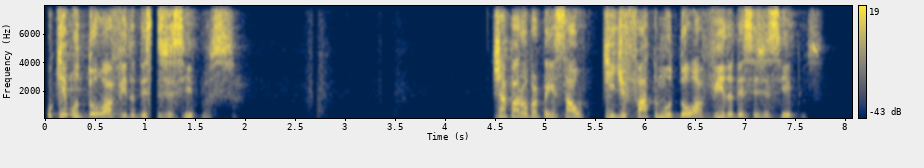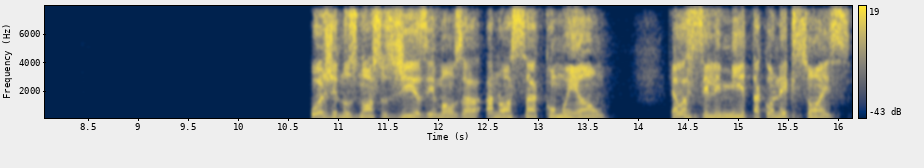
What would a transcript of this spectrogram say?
O que mudou a vida desses discípulos? Já parou para pensar o que de fato mudou a vida desses discípulos? Hoje, nos nossos dias, irmãos, a, a nossa comunhão, ela se limita a conexões.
